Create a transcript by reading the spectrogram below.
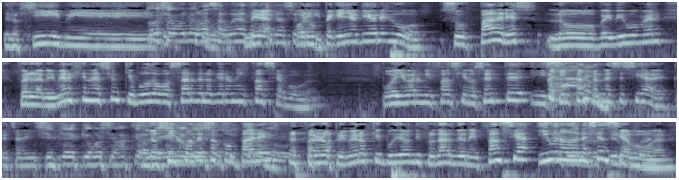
de los hippies, Toda esa de la generación por un pequeño quiebre que hubo, sus padres, los baby boomers, fueron la primera generación que pudo gozar de lo que era una infancia, po, Pudo llevar una infancia inocente y sin tantas necesidades, ¿cachai? Sin tener que ponerse máscara. Los hijos de esos compadres fueron los primeros que pudieron disfrutar de una infancia y una Sí, pues, adolescencia, pues. weón.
